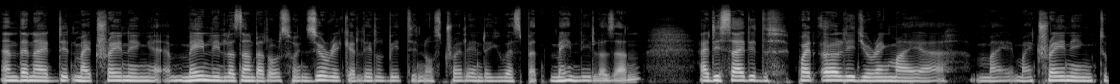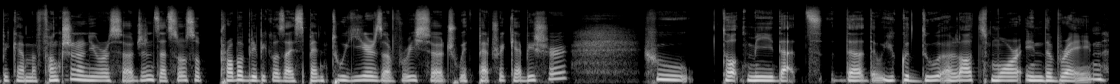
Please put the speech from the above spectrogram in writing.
And then I did my training uh, mainly in Lausanne, but also in Zurich, a little bit in Australia and the US, but mainly Lausanne. I decided quite early during my uh, my my training to become a functional neurosurgeon. That's also probably because I spent two years of research with Patrick Aebischer, who taught me that the, you could do a lot more in the brain.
